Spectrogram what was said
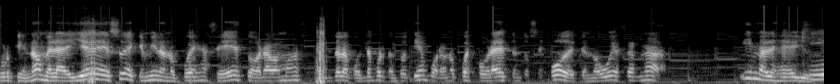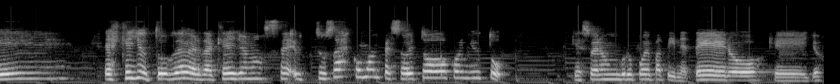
porque no, me la dije de eso de que mira, no puedes hacer esto, ahora vamos a suspenderte la cuenta por tanto tiempo, ahora no puedes cobrar esto, entonces jódete, no voy a hacer nada. Y me alejé de YouTube. ¿Qué? Es que YouTube, de verdad que yo no sé. ¿Tú sabes cómo empezó y todo con YouTube? Que eso era un grupo de patineteros que ellos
